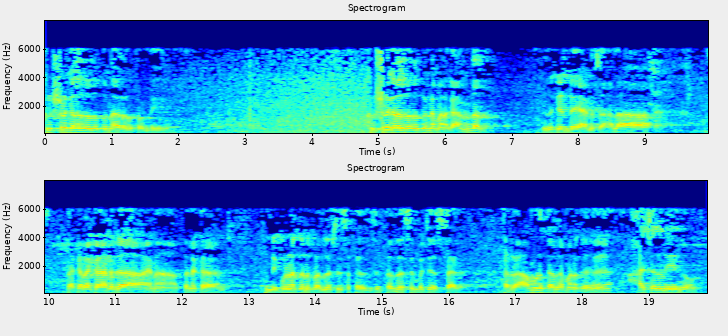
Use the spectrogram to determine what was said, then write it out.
కృష్ణుడి కథ చదువుకున్నారు అనుకోండి కృష్ణుడి కథ చదువుకుంటే మనకు అందదు. ఎందుకంటే ఆయన చాలా రకరకాలుగా ఆయన తన యొక్క నిపుణతను ప్రదర్శించ ప్రదర్శింపజేస్తాడు రాముడు కథ మనకు ఆచరణీయంగా ఉంటుంది.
